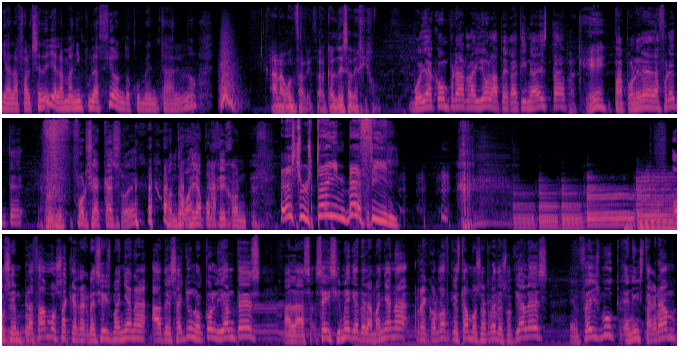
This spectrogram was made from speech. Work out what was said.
y a la falsedad y a la manipulación documental. ¿no? Ana González, alcaldesa de Gijón. Voy a comprarla yo, la pegatina esta. ¿Para qué? Para ponerla en la frente, por si acaso, ¿eh? Cuando vaya por Gijón. ¡Es usted imbécil! Os emplazamos a que regreséis mañana a Desayuno con Liantes a las seis y media de la mañana. Recordad que estamos en redes sociales, en Facebook, en Instagram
